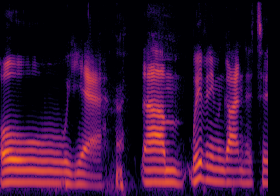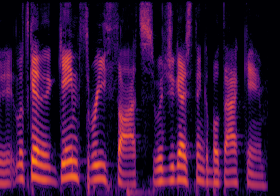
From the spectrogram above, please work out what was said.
Oh yeah. um, we haven't even gotten into. Let's get into game three thoughts. What did you guys think about that game?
